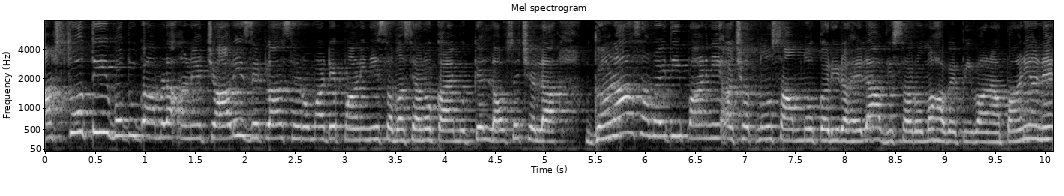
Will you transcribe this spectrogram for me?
આઠસોથી વધુ ગામડા અને ચાળીસ જેટલા શહેરો માટે પાણીની સમસ્યાનો કાયમ ઉકેલ લાવશે. છેલ્લા ઘણા સમયથી પાણીની અછતનો સામનો કરી રહેલા વિસ્તારોમાં હવે પીવાના પાણી અને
